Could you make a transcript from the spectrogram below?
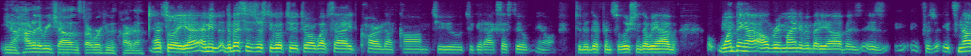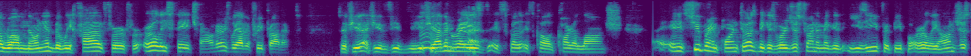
you know, how do they reach out and start working with Carta? Absolutely. Yeah. I mean, the best is just to go to, to our website, carta.com to, to get access to, you know, to the different solutions that we have. One thing I'll remind everybody of is, is it's not well known yet, but we have for, for early stage founders, we have a free product. So if you, if you, if you, if you hmm, haven't raised, it's called, it's called Carta Launch and it's super important to us because we're just trying to make it easy for people early on just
